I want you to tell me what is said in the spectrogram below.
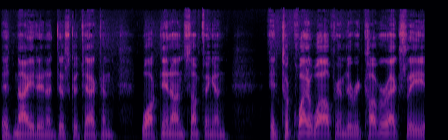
at night in a discotheque and walked in on something. And it took quite a while for him to recover. Actually,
